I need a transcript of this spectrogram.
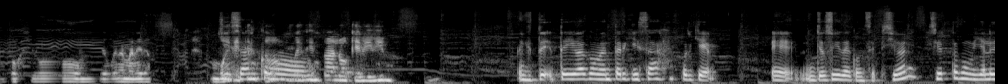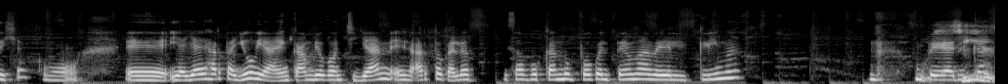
me cogió de buena manera. Muy distinto, como- muy distinto a lo que vivimos. te, te iba a comentar quizás, porque eh, yo soy de Concepción, ¿cierto? Como ya lo dije, como, eh, y allá es harta lluvia, en cambio con Chillán es harto calor. Quizás buscando un poco el tema del clima de Sí, Arica.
